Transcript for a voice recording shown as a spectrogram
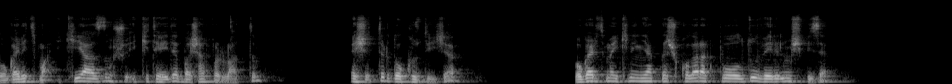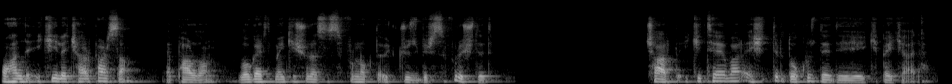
logaritma 2 yazdım. Şu 2t'yi de başa fırlattım. Eşittir 9 diyeceğim. Logaritma 2'nin yaklaşık olarak bu olduğu verilmiş bize. O halde 2 ile çarparsam ya pardon logaritma 2 şurası 0.30103 dedim. Çarpı 2t var eşittir 9 dedik pekala.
